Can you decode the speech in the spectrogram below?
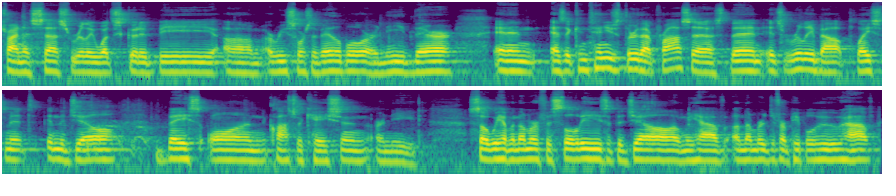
trying to assess really what's going to be um, a resource available or a need there. And as it continues through that process, then it's really about placement in the jail based on classification or need. So we have a number of facilities at the jail, and we have a number of different people who have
